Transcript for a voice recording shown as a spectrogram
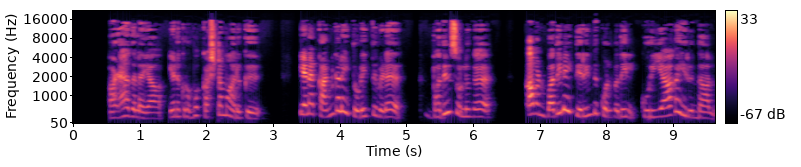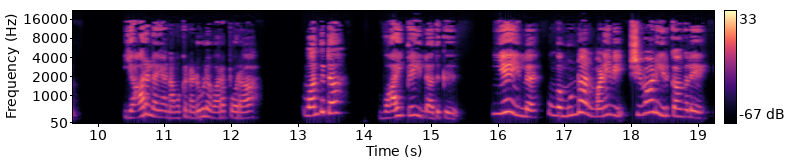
அழாதலையா? எனக்கு ரொம்ப கஷ்டமா இருக்கு என கண்களை துடைத்துவிட பதில் சொல்லுங்க. அவன் பதிலை தெரிந்து கொள்வதில் குறியாக இருந்தாள். யாருலயா நமக்கு நடுவுல வரப்போறா? வந்துட்டா? வாய்ப்பே இல்ல அதுக்கு. ஏன் இல்ல? உங்க முன்னாள் மனைவி சிவானி இருக்காங்களே.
